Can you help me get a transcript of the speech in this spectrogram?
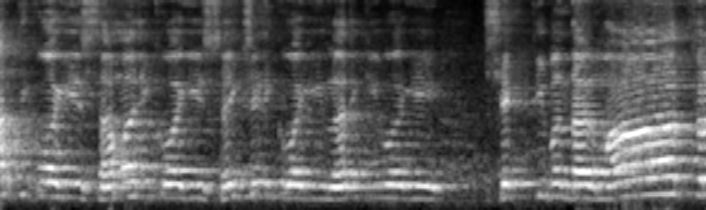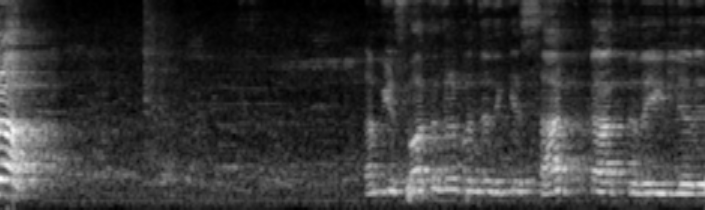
ಆರ್ಥಿಕವಾಗಿ, ಸಾಮಾಜಿಕವಾಗಿ, ಶೈಕ್ಷಣಿಕವಾಗಿ, ರಾಜಕೀಯವಾಗಿ ಶಕ್ತಿ ಬಂದಾಗ ಮಾತ್ರ ನಮಗೆ ಸ್ವಾತಂತ್ರ್ಯ ಬಂದದಕ್ಕೆ ಸಾರ್ಥಕ ಆಗ್ತದೆ ಇಲ್ಲದೆ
